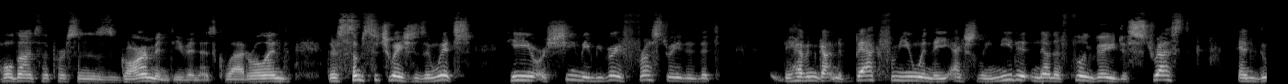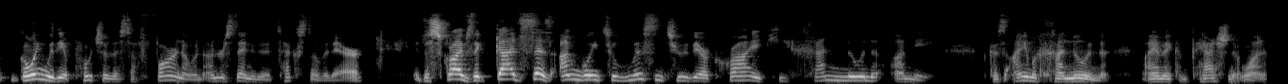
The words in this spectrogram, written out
hold on to the person's garment even as collateral. And there's some situations in which he or she may be very frustrated that they haven't gotten it back from you when they actually need it, and now they're feeling very distressed. And going with the approach of the Sforno and understanding the text over there, it describes that God says, I'm going to listen to their cry, ki chanun ani, because I am a chanun, I am a compassionate one,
